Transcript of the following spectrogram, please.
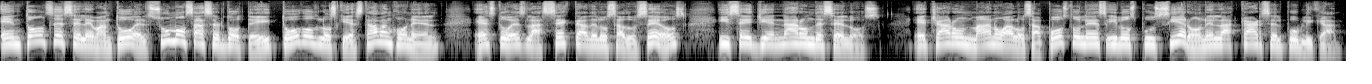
entonces se levantó el sumo sacerdote y todos los que estaban con él, esto es la secta de los saduceos, y se llenaron de celos. Echaron mano a los apóstoles y los pusieron en la cárcel pública.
